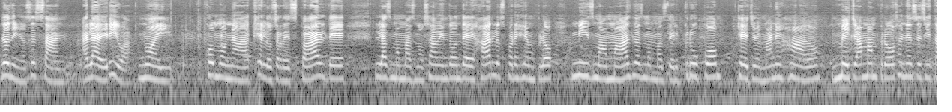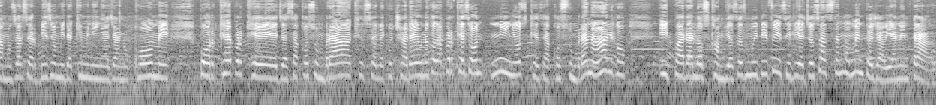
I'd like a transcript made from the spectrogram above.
los niños están a la deriva, no hay como nada que los respalde, las mamás no saben dónde dejarlos, por ejemplo, mis mamás, las mamás del grupo que yo he manejado, me llaman, profe, necesitamos el servicio, mire que mi niña ya no come, ¿por qué? Porque ella está acostumbrada que se le cucharé una cosa, porque son niños que se acostumbran a algo y para los cambios es muy difícil y ellos hasta este momento ya habían entrado.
